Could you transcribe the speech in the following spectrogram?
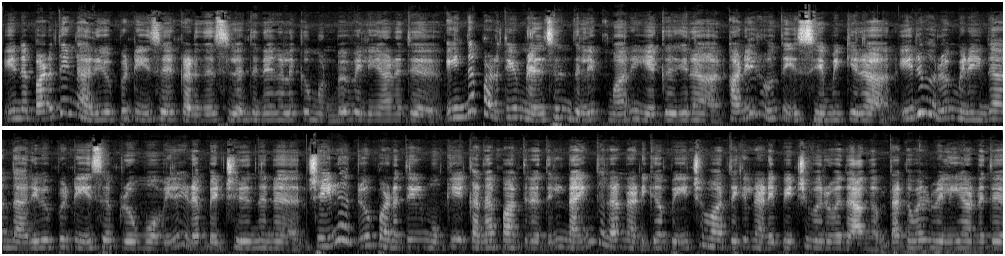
இந்த படத்தின் அறிவிப்பு டீசர் கடந்த சில தினங்களுக்கு முன்பு வெளியானது. இந்த படத்தையும் நெல்சன் திலீப் குமார் இயக்குகிறார். அனிருத் இசையமைக்கிறார். இருவரும் இணைந்து அந்த அறிவிப்பு டீசர் ப்ரோமோவில் இடம்பெற்றிருந்தனர். ஜெயிலர் டூ படத்தில் முக்கிய கதாபாத்திரத்தில் நயன்தாரா நடிக்க பேச்சுவார்த்தைகள் நடைபெற்று வருவதாக தகவல் வெளியானது.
